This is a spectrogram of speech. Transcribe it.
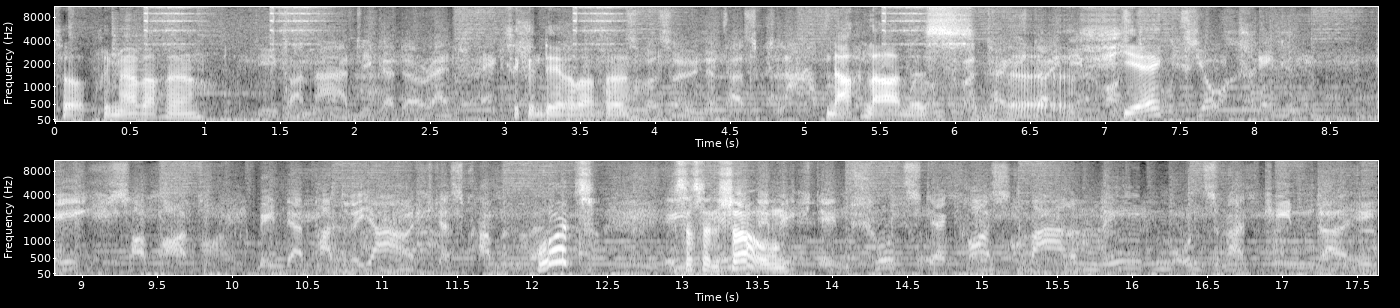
So, Primärwaffe, sekundäre Waffe. Nachladen ist äh, Viereck. Support, bin der Patriarch des Commonwealth. What? Ist das eine Steuerung? Ich den Schutz der kostbaren Leben unserer Kinder hin.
